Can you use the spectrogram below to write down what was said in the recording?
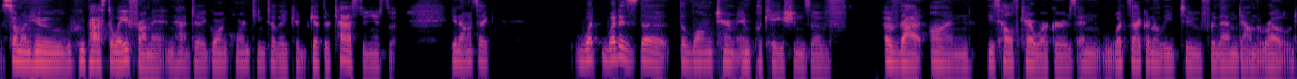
someone who who passed away from it and had to go on quarantine till they could get their test and you just you know it's like what what is the the long term implications of of that on these healthcare workers and what's that going to lead to for them down the road.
